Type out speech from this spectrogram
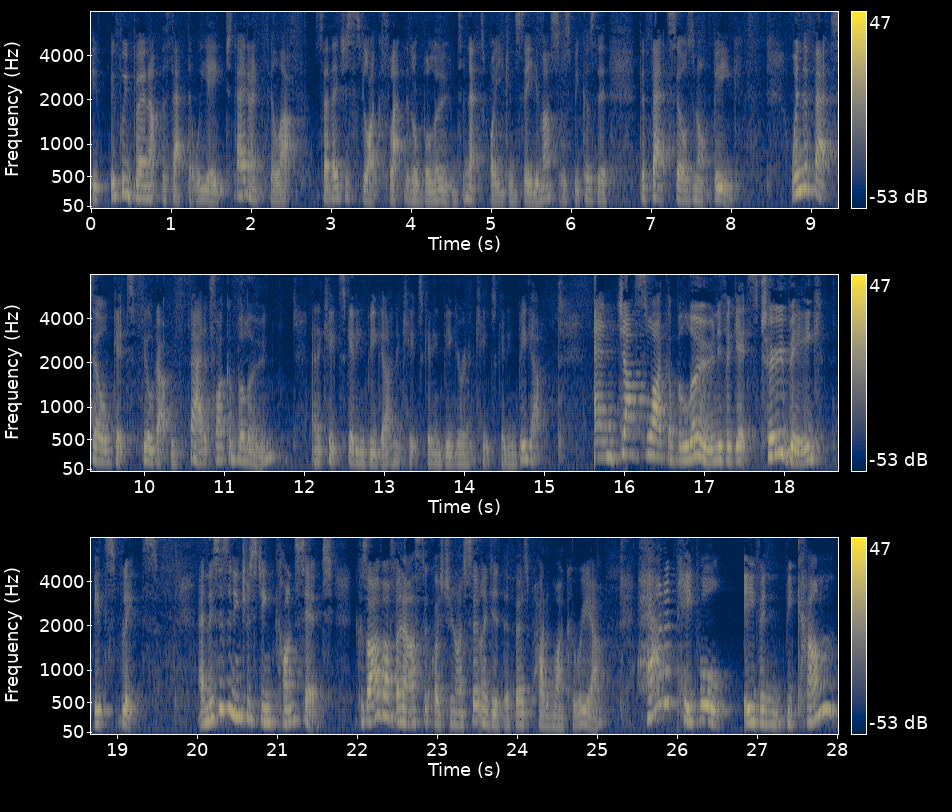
if, if we burn up the fat that we eat, they don't fill up. So they're just like flat little balloons, and that's why you can see your muscles because the, the fat cell's not big. When the fat cell gets filled up with fat, it's like a balloon, and it keeps getting bigger, and it keeps getting bigger, and it keeps getting bigger. And just like a balloon, if it gets too big, it splits. And this is an interesting concept because I've often asked the question, I certainly did the first part of my career how do people even become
